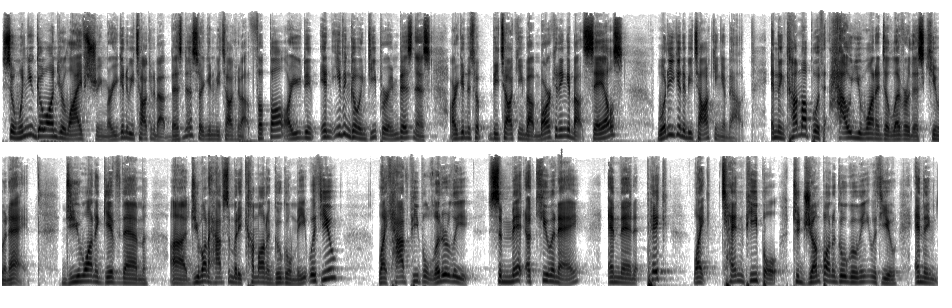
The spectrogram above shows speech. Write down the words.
So when you go on your live stream, are you going to be talking about business? Are you going to be talking about football? Are you and even going deeper in business? Are you going to be talking about marketing, about sales? What are you going to be talking about? And then come up with how you want to deliver this Q and A. Do you want to give them? Uh, do you want to have somebody come on a Google Meet with you? Like have people literally submit a Q and A and then pick like 10 people to jump on a Google Meet with you and then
